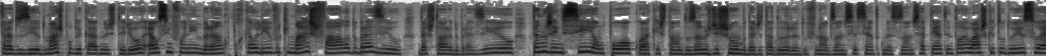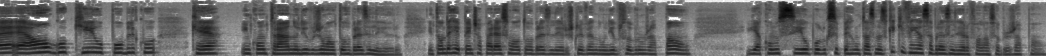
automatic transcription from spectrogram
traduzido, mais publicado no exterior, é o Sinfonia em Branco, porque é o livro que mais fala do Brasil, da história do Brasil, tangencia um pouco a questão dos anos de chumbo, da ditadura do final dos anos 60, começo dos anos 70. Então eu acho que tudo isso é, é algo que o público quer encontrar no livro de um autor brasileiro. Então, de repente, aparece um autor brasileiro escrevendo um livro sobre um Japão. E é como se o público se perguntasse: mas o que, que vem essa brasileira falar sobre o Japão?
